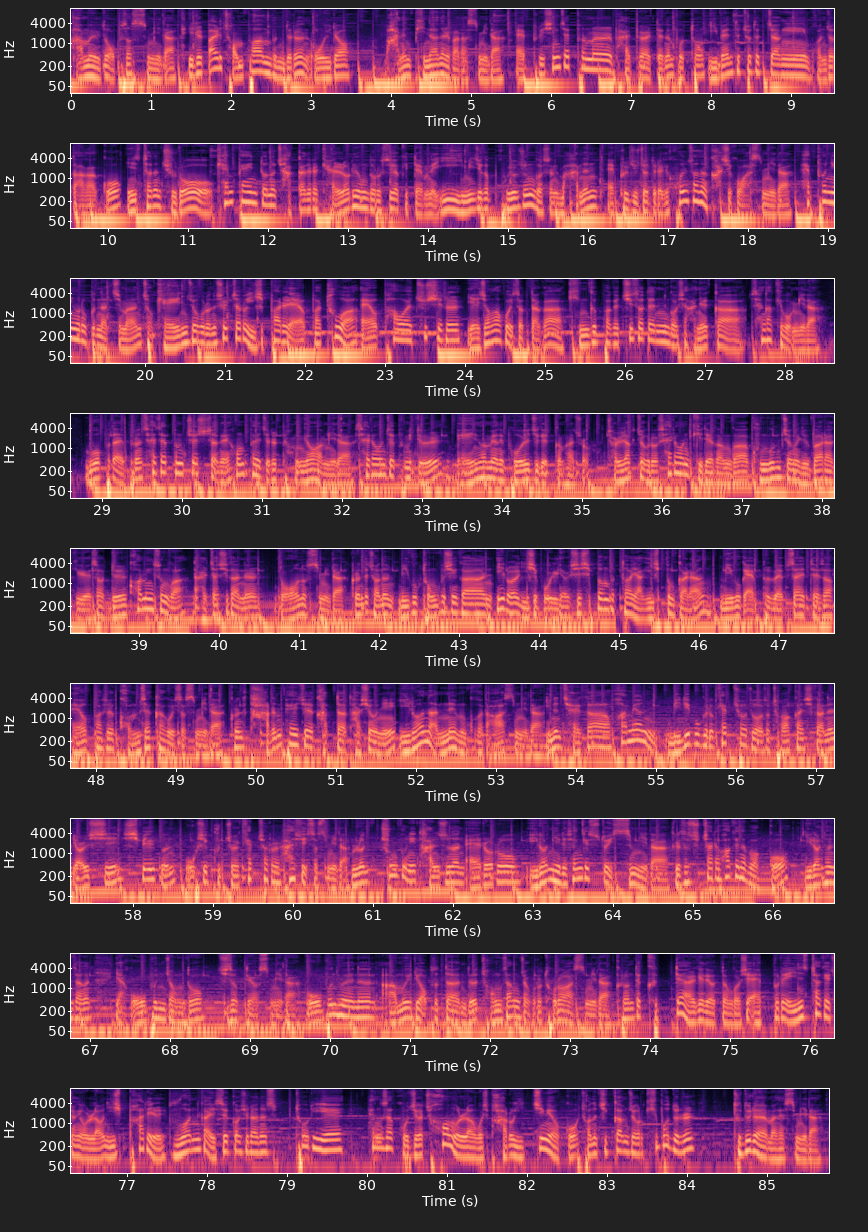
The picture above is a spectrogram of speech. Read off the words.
아무 일도 없었습니다. 이를 빨리 전파한 분들은 오히려 많은 비난을 받았습니다. 애플이 신제품을 발표할 때는 보통 이벤트 초대장이 먼저 나가고 인스타는 주로 캠페인 또는 작가들의 갤러리 용도로 쓰였기 때문에 이 이미지가 보여준 것은 많은 애플 유저들에게 혼선을 가지고 왔습니다. 해프닝으로 끝났지만 저 개인적으로는 실제로 28일 에어팟 2와 에어파워의 출시를 예정하고 있었다가 긴급하게 취소된 것이 아닐까 생각해 봅니다. 무엇보다 애플은 새 제품 출시 전에 홈페이지를 변경합니다. 새로운 제품이 늘 메인 화면에 보여지게끔 하죠. 전략적으로 새로운 기대감과 궁금증을 유발하기 위해서 늘 커밍순과 날짜 시간을 넣어놓습니다. 그런데 저는 미국 동부 시간 1월 25일 10시 10분부터 약 20분가량 미국 애플 웹사이트에서 에어팟을 검색하고 있었습니다. 그런데 다른 페이지에 갔다 다시 오니 이런 안내 문구가 나왔습니다. 이는 제가 화면 미리 보기로 캡처 두어서 정확한 시간은 10시 11분 59초에 캡처를 할 수 있었습니다. 물론 충분히 단순한 에러로 이런 일이 생길 수도 있습니다. 그래서 수차례 확인해 보았고 이런 현상은 약 5분 정도 지속되었습니다. 5분 후에는 아무 일이 없었다는 듯 정상적으로 돌아왔습니다. 그런데 그때 알게 되었던 것이 애플의 인스타 계정에 올라온 28일 무언가 있을 것이라는 스토리의 행사 고지가 처음 올라온 것이 바로 이쯤이었고 저는 직감적으로 키보드를 두드려야만 했습니다.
